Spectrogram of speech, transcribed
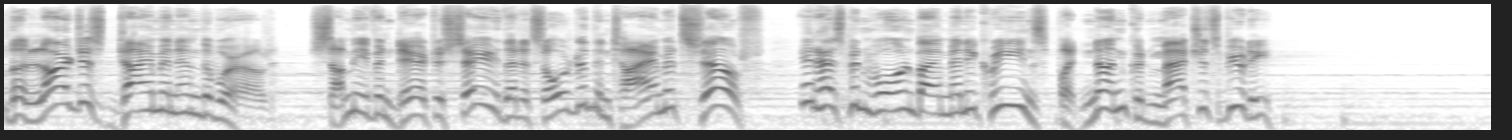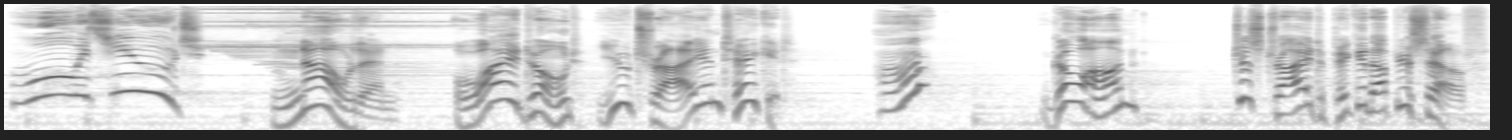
the largest diamond in the world. Some even dare to say that it's older than time itself. It has been worn by many queens, but none could match its beauty. Whoa, it's huge. Now then, why don't you try and take it? Huh? Go on. Just try to pick it up yourself.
